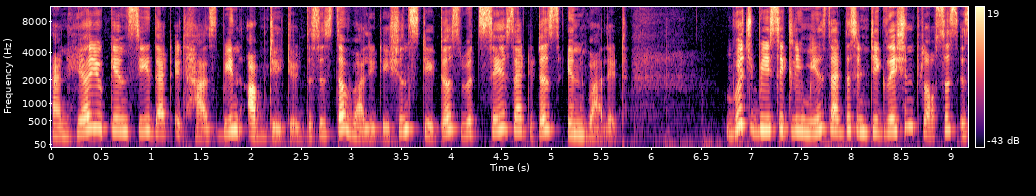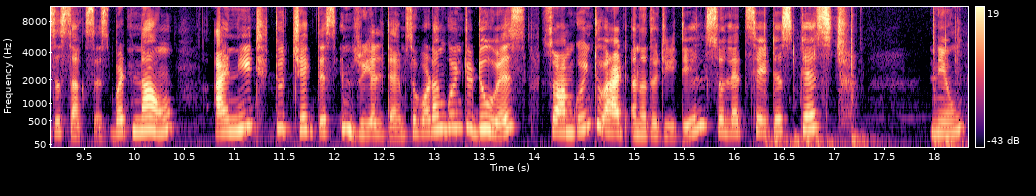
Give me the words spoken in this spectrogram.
and here you can see that it has been updated. This is the validation status which says that it is invalid which basically means that this integration process is a success. But now I need to check this in real time. So what I'm going to do is, so I'm going to add another detail. So let's say it is test new.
